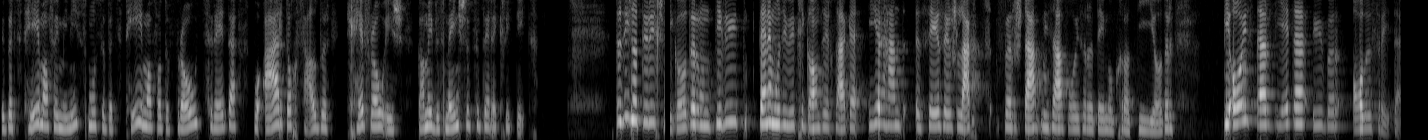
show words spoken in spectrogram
über das Thema Feminismus, über das Thema von der Frau zu reden, wo er doch selber keine Frau ist? Gami, was meinst du zu dieser Kritik? Das ist natürlich schwierig, oder? Und die Leute, denen muss ich wirklich ganz ehrlich sagen, ihr habt ein sehr, sehr schlechtes Verständnis auch von unserer Demokratie, oder? Bei uns darf jeder über alles reden.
